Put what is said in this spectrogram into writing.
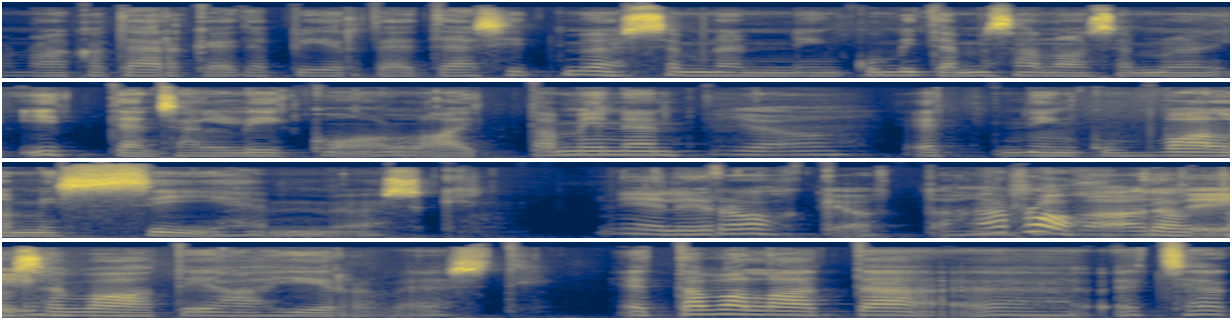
on aika tärkeitä piirteitä. Ja sitten myös semmoinen, niin kuin, mitä mä sanoin, semmoinen itsensä likoon laittaminen, että niin kuin valmis siihen myöskin. Niin, eli rohkeutta. No, rohkeutta se vaatii ihan hirveästi. Että tavallaan, että, äh, että sä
